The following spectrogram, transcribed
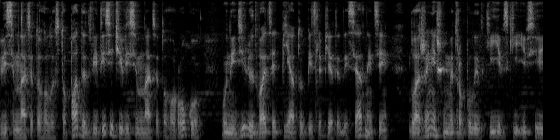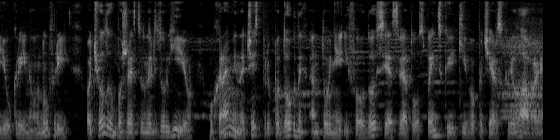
18 листопада 2018 року, у неділю 25-ту після п'ятидесятниці, блаженніший митрополит Київський і всієї України Онуфрій очолив божественну літургію у храмі на честь преподобних Антонія і Феодосія Свято-Успенської Києво-Печерської лаври.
